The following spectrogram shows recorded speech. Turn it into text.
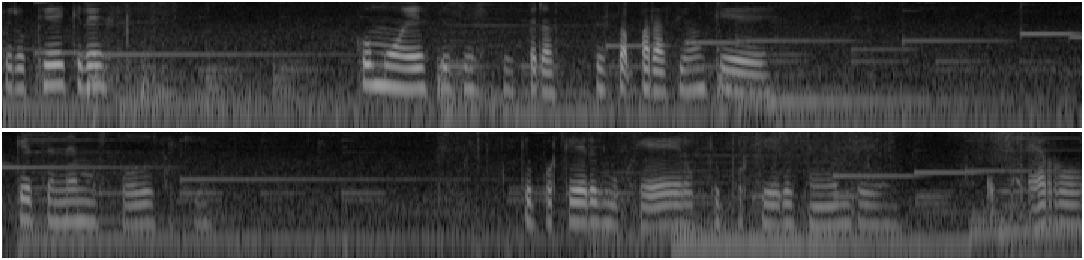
Pero ¿qué crees? ¿Cómo es esa separación que, que tenemos todos aquí? Que porque eres mujer o que porque eres hombre o perro,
